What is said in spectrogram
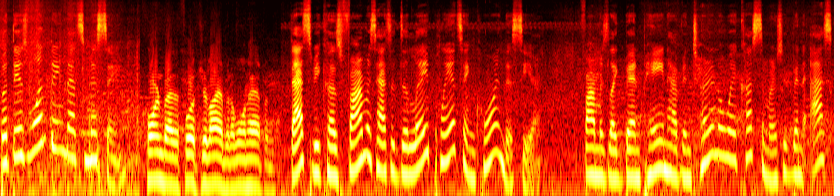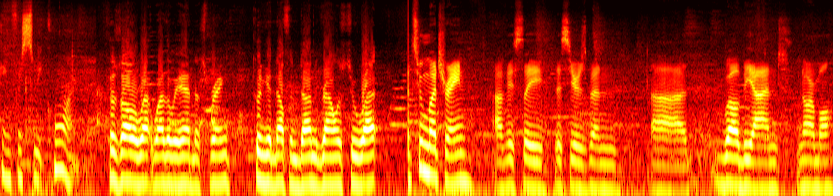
But there's one thing that's missing. Corn by the 4th of July, but it won't happen. That's because farmers had to delay planting corn this year. Farmers like Ben Payne have been turning away customers who've been asking for sweet corn. Because of all the wet weather we had in the spring, couldn't get nothing done, the ground was too wet. Too much rain. Obviously, this year's been uh, well beyond normal.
